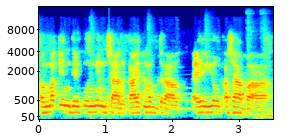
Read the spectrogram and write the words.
ang matindi kung minsan kahit mag-drought ay yung kasaba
